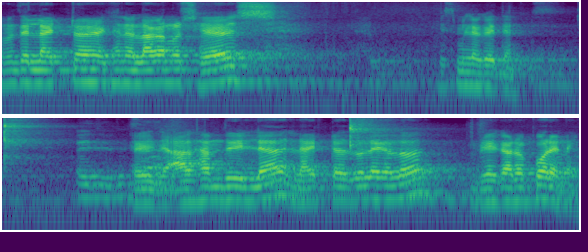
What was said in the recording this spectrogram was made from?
আমাদের লাইটটা এখানে লাগানো শেষ। বিসমিল্লা দেন। এই যে এই যে আলহামদুলিল্লাহ লাইটটা জ্বলে গেল ব্রেকারও পরে নাই।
